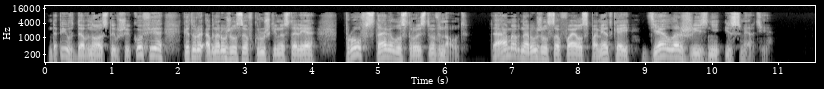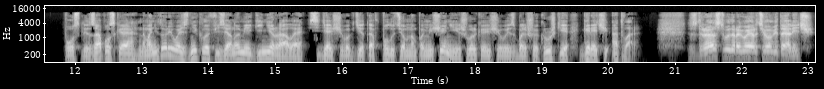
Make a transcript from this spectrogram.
Допив давно остывший кофе, который обнаружился в кружке на столе, проф вставил устройство в ноут. Там обнаружился файл с пометкой «Дело жизни и смерти». После запуска на мониторе возникла физиономия генерала, сидящего где-то в полутемном помещении и швыркающего из большой кружки горячий отвар. «Здравствуй, дорогой Артем Витальевич!»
